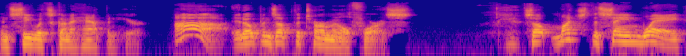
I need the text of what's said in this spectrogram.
and see what's going to happen here. Ah, it opens up the terminal for us. So much the same way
